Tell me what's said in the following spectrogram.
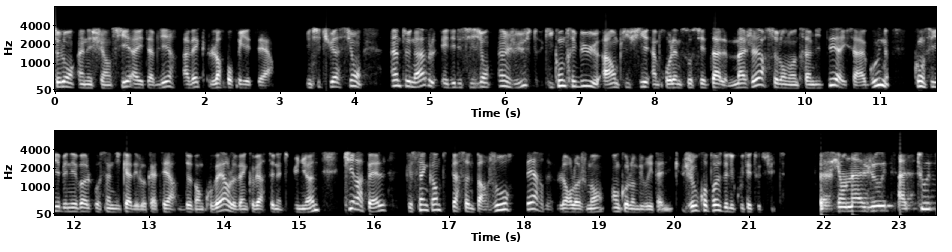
selon un échéancier à établir avec leurs propriétaires. Une situation intenable et des décisions injustes qui contribuent à amplifier un problème sociétal majeur, selon notre invité, Aïssa Agoun, conseiller bénévole au syndicat des locataires de Vancouver, le Vancouver Tenant Union, qui rappelle que 50 personnes par jour perdent leur logement en Colombie-Britannique. Je vous propose de l'écouter tout de suite. Si on ajoute à toutes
